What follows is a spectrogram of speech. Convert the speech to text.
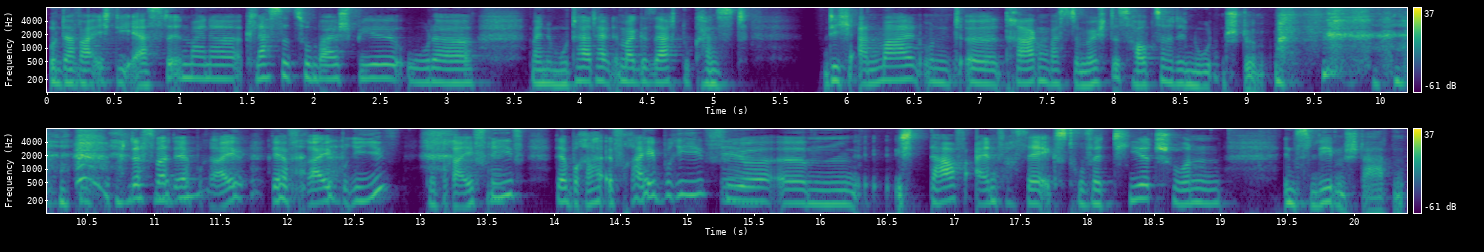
Und da war mhm. ich die Erste in meiner Klasse zum Beispiel. Oder meine Mutter hat halt immer gesagt, du kannst dich anmalen und äh, tragen, was du möchtest. Hauptsache die Noten stimmen. und das war der, mhm. Brei, der Freibrief, der Breibrief, der Brei, Freibrief für, ja. ähm, ich darf einfach sehr extrovertiert schon ins Leben starten.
